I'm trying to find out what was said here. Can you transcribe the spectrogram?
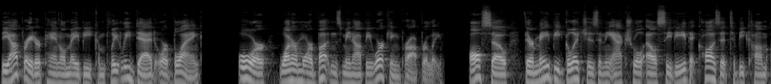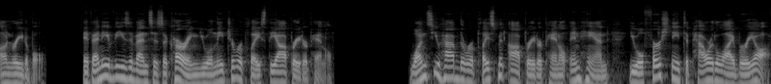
The operator panel may be completely dead or blank, or one or more buttons may not be working properly. Also, there may be glitches in the actual LCD that cause it to become unreadable. If any of these events is occurring, you will need to replace the operator panel. Once you have the replacement operator panel in hand, you will first need to power the library off.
